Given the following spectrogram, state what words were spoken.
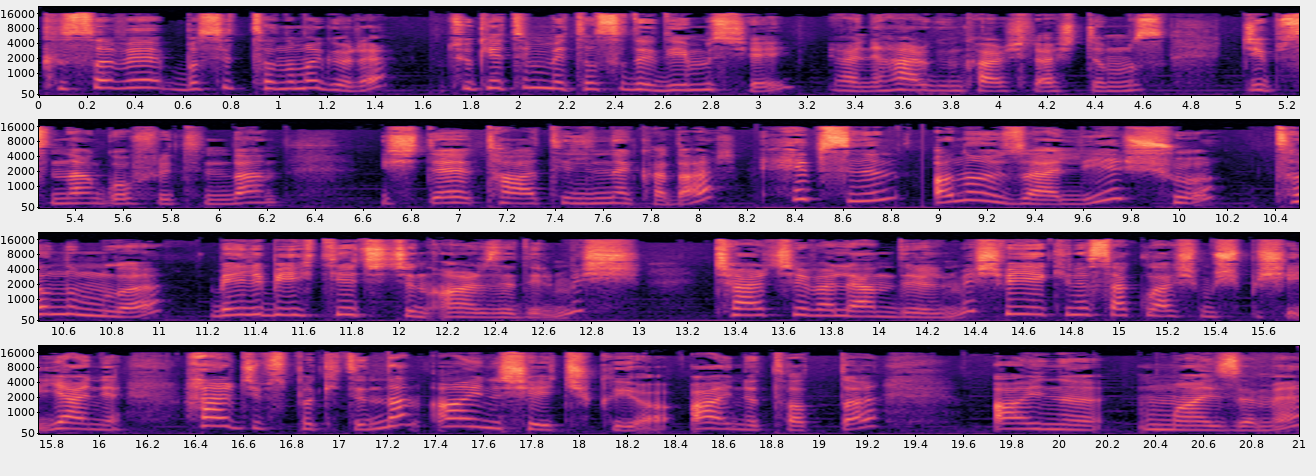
kısa ve basit tanıma göre tüketim metası dediğimiz şey yani her gün karşılaştığımız cipsinden gofretinden işte tatiline kadar hepsinin ana özelliği şu tanımlı belli bir ihtiyaç için arz edilmiş çerçevelendirilmiş ve yekine saklaşmış bir şey. Yani her cips paketinden aynı şey çıkıyor. Aynı tatta, aynı malzeme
